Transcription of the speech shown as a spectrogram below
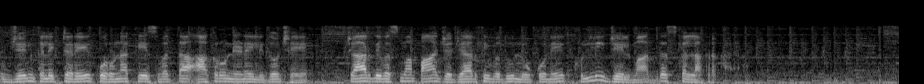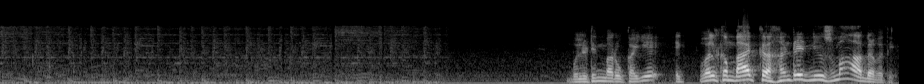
ઉજ્જૈન કલેક્ટરે કોરોના કેસ વધતા આકરો નિર્ણય લીધો છે. ચાર દિવસમાં પાંચ હજારથી વધુ લોકોને ખુલ્લી જેલમાં દસ કલાક રખાયા. બુલેટિનમાં રોકાઈએ. વેલકમ બેક હંડ્રેડ ન્યૂઝમાં આગળ વધીએ.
